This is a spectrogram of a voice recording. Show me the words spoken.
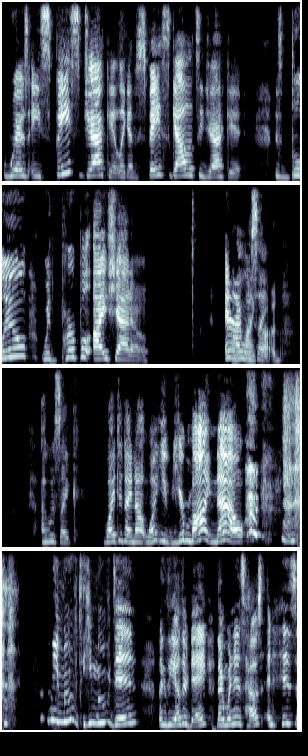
wears a space jacket, like a space galaxy jacket, is blue with purple eyeshadow. And oh I was my like, god. I was like, why did I not want you? You're mine now. he moved he moved in like the other day and I went in his house and his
